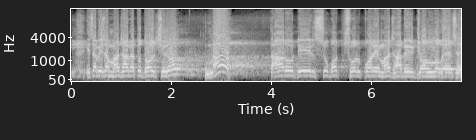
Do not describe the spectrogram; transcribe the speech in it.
এসব এসব মাঝাব এত দল ছিল না। তারও দেড়শো বছর পরে মাঝাবের জন্ম হয়েছে।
